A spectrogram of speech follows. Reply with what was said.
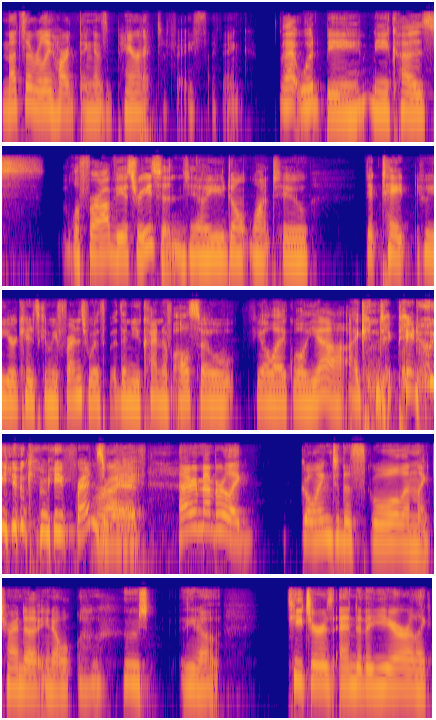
And that's a really hard thing as a parent to face i think. That would be because, well, for obvious reasons, you know, you don't want to dictate who your kids can be friends with, but then you kind of also feel like, well, yeah, I can dictate who you can be friends with. I remember like going to the school and like trying to, you know, who- who's, you know, teachers end of the year like,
